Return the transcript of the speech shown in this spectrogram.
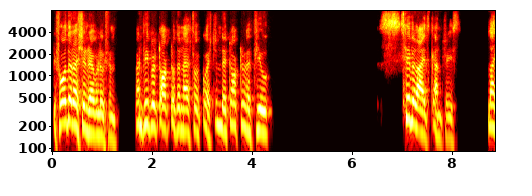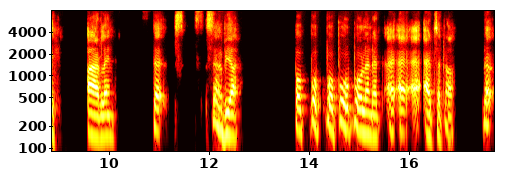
before the Russian Revolution, when people talked of the national question, they talked of a few civilized countries like Ireland, the, Serbia, po, po, po, Poland, etc. The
